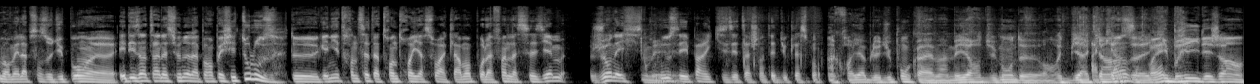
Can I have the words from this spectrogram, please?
Bon, mais l'absence de Dupont euh, et des internationaux n'a pas empêché Toulouse de gagner 37 à 33 hier soir à Clermont pour la fin de la 16e journée. Toulouse et Paris qui se détachent en tête du classement. Incroyable Dupont quand même, un meilleur du monde en rugby à 15. Il brille déjà en,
